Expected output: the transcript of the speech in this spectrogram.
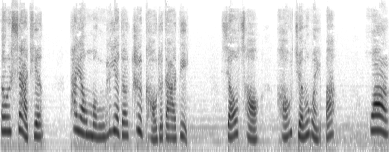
到了夏天，太阳猛烈地炙烤着大地，小草烤卷了尾巴，花儿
